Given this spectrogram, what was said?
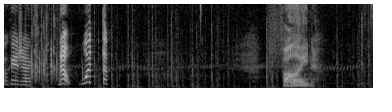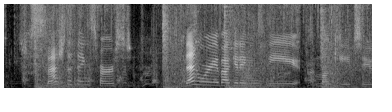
Okay, Jack. No, what the? Fine. Smash the things first, then worry about getting the monkey to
